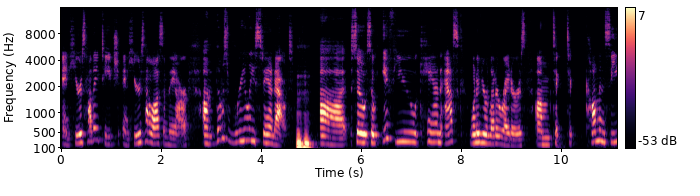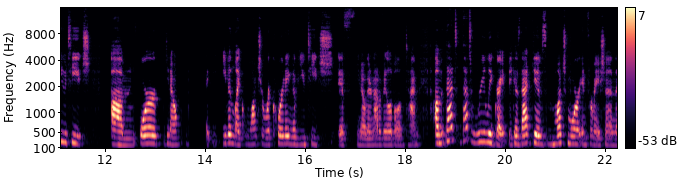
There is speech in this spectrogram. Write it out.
and here's how they teach, and here's how awesome they are. Um, those really stand out. Mm-hmm. Uh, so, so if you can ask one of your letter writers um, to to come and see you teach, um, or you know, even like watch a recording of you teach if you know they're not available at the time um, that's that's really great because that gives much more information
